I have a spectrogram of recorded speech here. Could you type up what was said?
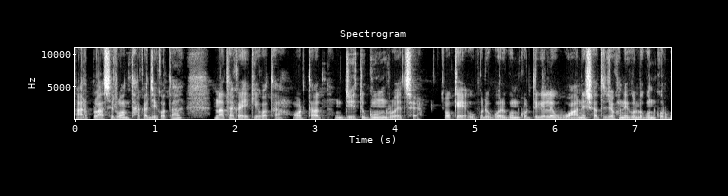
আর প্লাসের ওয়ান থাকা যে কথা, না থাকা একই কথা। অর্থাৎ যেহেতু গুণ রয়েছে। ওকে, উপরে উপরে গুণ করতে গেলে ওয়ানের সাথে যখন এগুলো গুণ করব,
